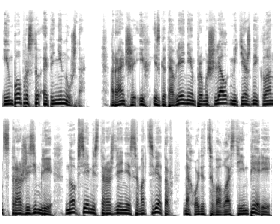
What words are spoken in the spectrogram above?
Им попросту это не нужно. Раньше их изготовлением промышлял мятежный клан Стражи Земли, но все месторождения самоцветов находятся во власти империи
